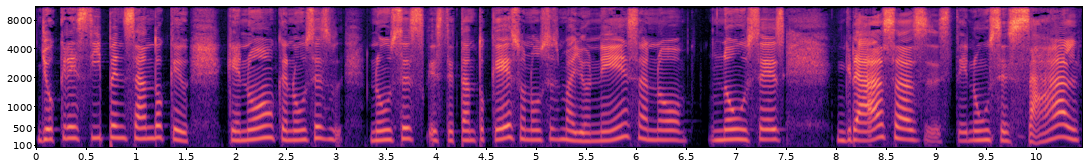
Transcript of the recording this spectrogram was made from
Yo crecí pensando que, que no, que no uses, no uses este tanto queso, no uses mayonesa, no, no uses grasas, este, no uses sal.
